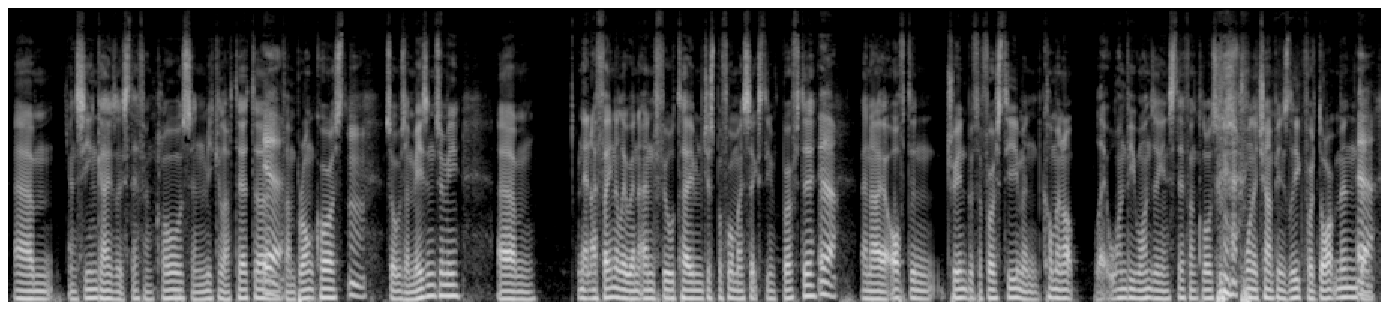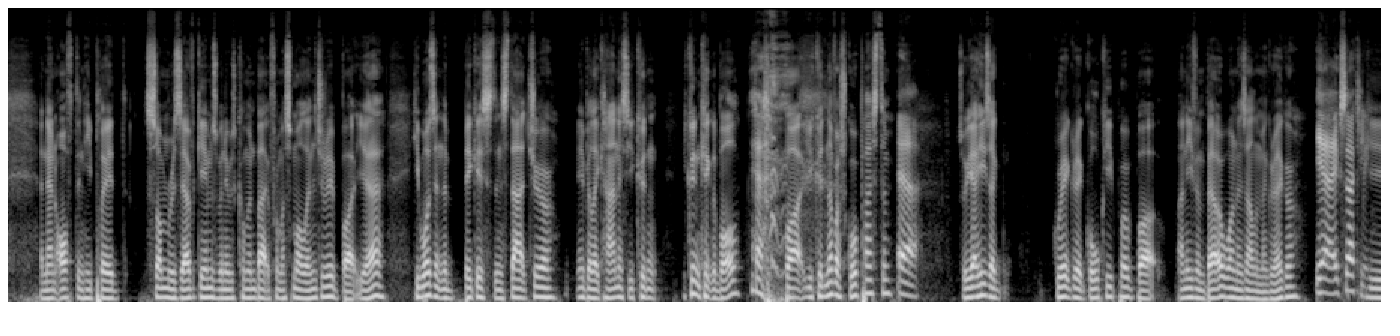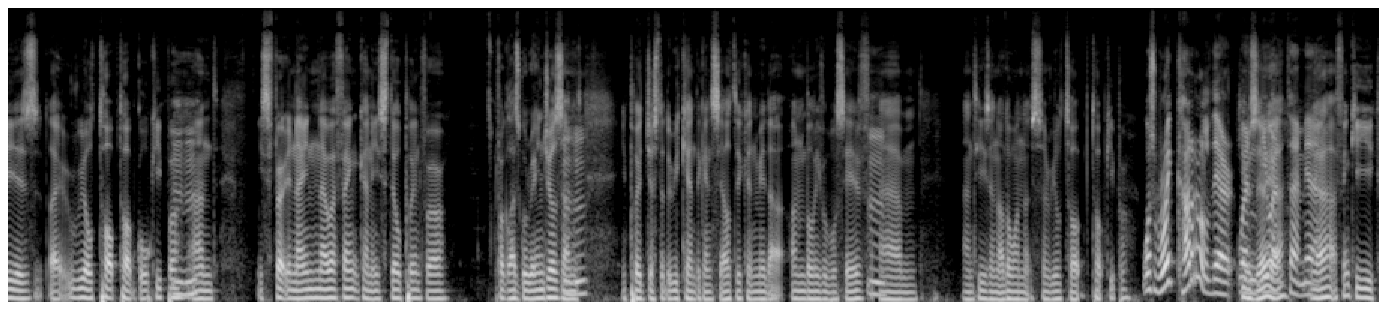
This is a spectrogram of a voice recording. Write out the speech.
um, and seeing guys like Stefan Klos and Mikel Arteta Yeah. and Van Bronckhorst. Mm. So it was amazing to me. Um, and then I finally went in full time just before my 16th birthday. Yeah. And I often trained with the first team and coming up like 1v1s against Stefan Klos, who's won the Champions League for Dortmund. Yeah. And, and then often he played some reserve games when he was coming back from a small injury. But yeah, he wasn't the biggest in stature. Maybe like Hannes, you couldn't you couldn't kick the ball, Yeah. but you could never score past him. yeah. So yeah, he's a great, great goalkeeper. But an even better one is Allan McGregor. Yeah, exactly. He is like real top, top goalkeeper, Mhm. and he's 39 now, I think, and he's still playing for for Glasgow Rangers, and Mhm. he played just at the weekend against Celtic and made that unbelievable save. Mm. Um, and he's another one that's a real top top keeper. Was Roy Carroll there He when there, you were yeah. at the time? Yeah. I think he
